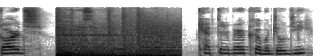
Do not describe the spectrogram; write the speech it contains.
Guards. Captain America, but Jonesy.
